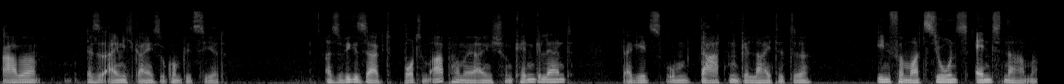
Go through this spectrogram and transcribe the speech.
aber es ist eigentlich gar nicht so kompliziert. Also wie gesagt, Bottom-up haben wir ja eigentlich schon kennengelernt. Da geht es um datengeleitete Informationsentnahme.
